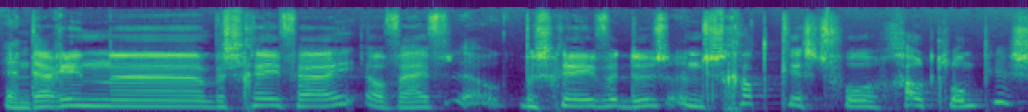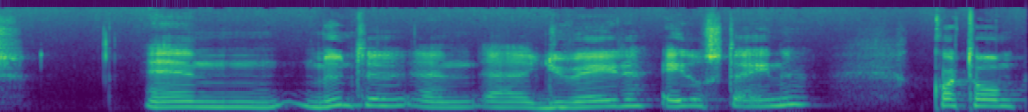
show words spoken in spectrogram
En daarin eh, beschreef hij, of hij heeft ook beschreven, dus een schatkist voor goudklompjes. En munten en eh, juwelen, edelstenen. Kortom,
